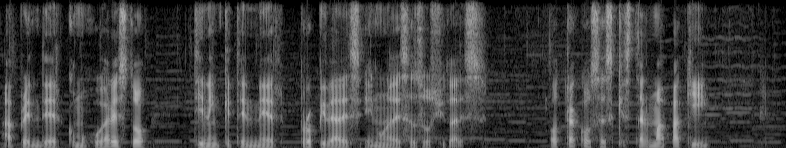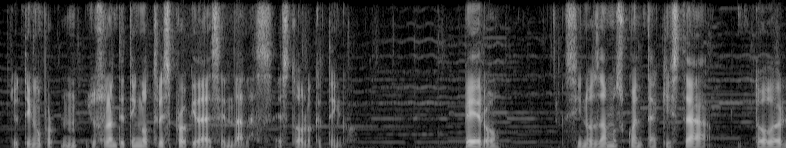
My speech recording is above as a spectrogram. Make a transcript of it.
aprender cómo jugar esto, tienen que tener propiedades en una de esas dos ciudades. Otra cosa es que está el mapa aquí. Yo, tengo, yo solamente tengo tres propiedades en Dallas, es todo lo que tengo. Pero, si nos damos cuenta, aquí está todos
